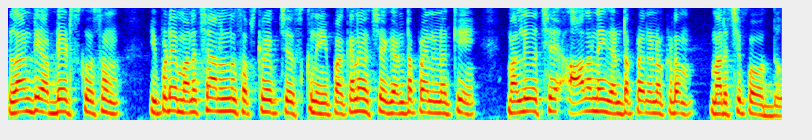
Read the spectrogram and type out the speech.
ఇలాంటి అప్డేట్స్ కోసం ఇప్పుడే మన ఛానల్ను సబ్స్క్రైబ్ చేసుకుని పక్కనే వచ్చే గంట పైన నొక్కి మళ్ళీ వచ్చే ఆలనే గంట పైన నొక్కడం మర్చిపోవద్దు.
